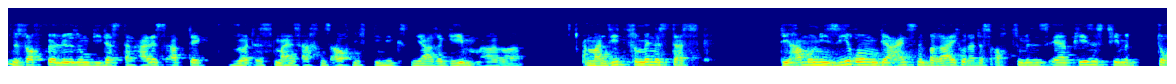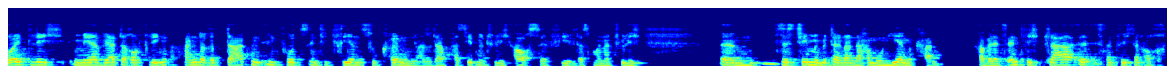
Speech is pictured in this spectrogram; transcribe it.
eine Softwarelösung, die das dann alles abdeckt, wird es meines Erachtens auch nicht die nächsten Jahre geben. Aber man sieht zumindest, dass die Harmonisierung der einzelnen Bereiche oder dass auch zumindest ERP-Systeme deutlich mehr Wert darauf legen, andere Dateninputs integrieren zu können. Also da passiert natürlich auch sehr viel, dass man natürlich ähm, Systeme miteinander harmonieren kann. Aber letztendlich klar äh, ist natürlich dann auch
